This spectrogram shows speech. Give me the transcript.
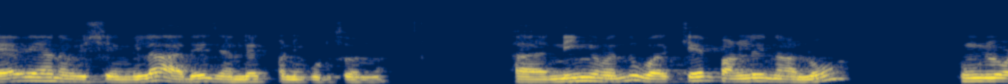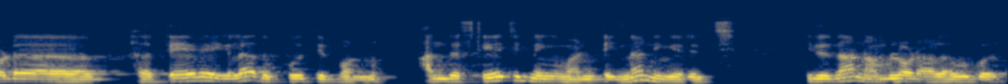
தேவையான விஷயங்களை அதே ஜென்ரேட் பண்ணி கொடுத்துடணும். நீங்கள் நீங்க வந்து ஒர்க்கே பண்ணலினாலும் உங்களோட தேவைகளை அதை பூர்த்தி பண்ணணும். அந்த ஸ்டேஜுக்கு நீங்க வந்துட்டீங்கன்னா நீங்க ரிச் இதுதான் நம்மளோட அளவுகோல்.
